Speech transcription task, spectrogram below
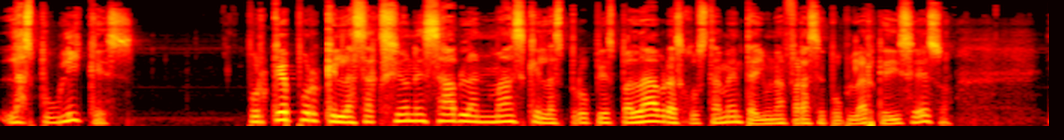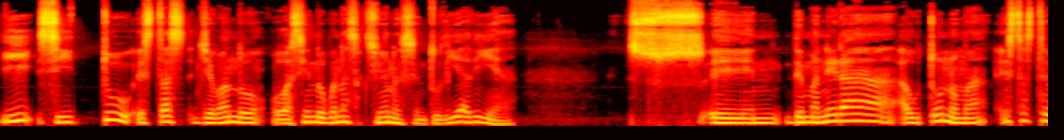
las publiques. ¿Por qué? Porque las acciones hablan más que las propias palabras, justamente hay una frase popular que dice eso. Y si tú estás llevando o haciendo buenas acciones en tu día a día, de manera autónoma, estas te,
